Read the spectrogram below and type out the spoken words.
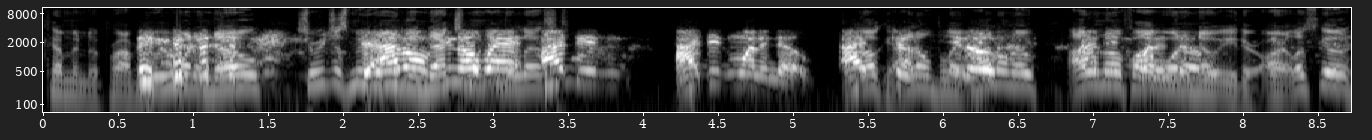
come into the property? Do we want to know? Should we just move Yeah, on to the next you know one what? on the list? I didn't. I didn't want to know. I, okay, I don't blame. You know, I don't know. I don't know if I wanna know. know either. All right, let's go.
